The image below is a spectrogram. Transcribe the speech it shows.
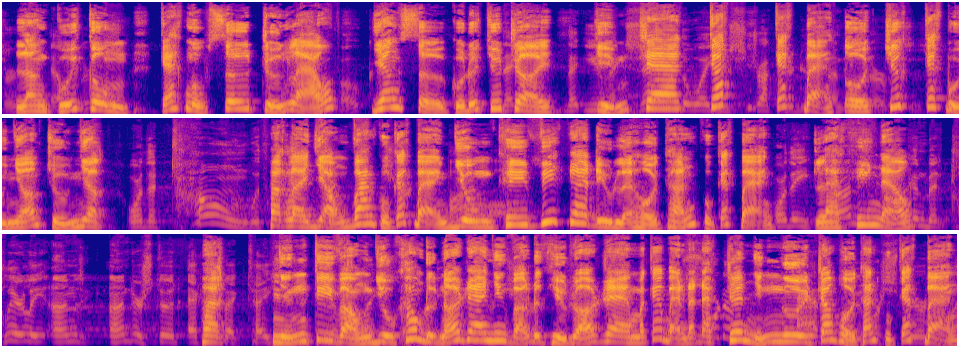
Lần cuối cùng, các mục sư trưởng lão, dân sự của Đức Chúa Trời kiểm tra cách các bạn tổ chức các buổi nhóm chủ nhật hoặc là giọng văn của các bạn dùng khi viết ra điều lệ hội thánh của các bạn là khi nào. hoặc những kỳ vọng dù không được nói ra nhưng vẫn được hiểu rõ ràng mà các bạn đã đặt trên những người trong hội thánh của các bạn.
